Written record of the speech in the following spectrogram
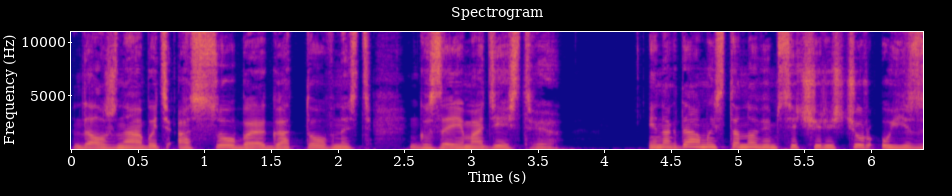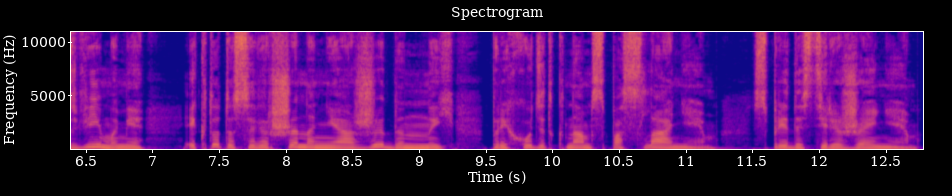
Должна быть особая готовность к взаимодействию. Иногда мы становимся чересчур уязвимыми, и кто-то совершенно неожиданный приходит к нам с посланием, с предостережением.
